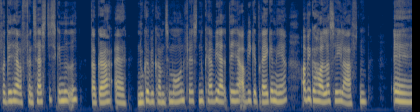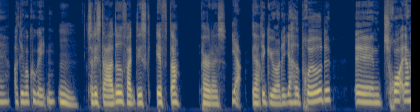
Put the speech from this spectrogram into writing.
for det her fantastiske middel, der gør, at nu kan vi komme til morgenfest, nu kan vi alt det her, og vi kan drikke mere, og vi kan holde os hele aften. Øh, og det var kokainen. Mm. Så det startede faktisk efter Paradise? Ja, ja, det gjorde det. Jeg havde prøvet det, øh, tror jeg,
